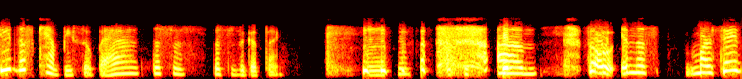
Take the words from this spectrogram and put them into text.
see, this can't be so bad. This is this is a good thing. Mhm. um, so in this Marseilles,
